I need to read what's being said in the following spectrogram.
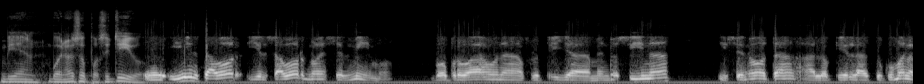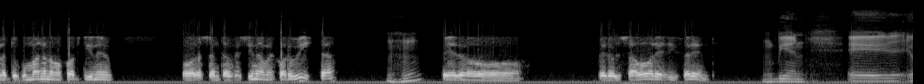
Bien, bueno, eso es positivo. Eh, y el sabor y el sabor no es el mismo vos probás una frutilla mendocina y se nota a lo que es la tucumana. La tucumana a lo mejor tiene, o la santafesina mejor vista, pero, pero el sabor es diferente. Bien. Eh,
